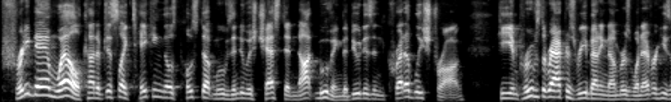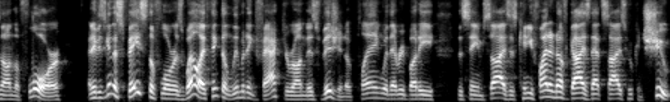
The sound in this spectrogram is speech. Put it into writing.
pretty damn well, kind of just like taking those post up moves into his chest and not moving. The dude is incredibly strong. He improves the Raptors' rebounding numbers whenever he's on the floor. And if he's going to space the floor as well, I think the limiting factor on this vision of playing with everybody the same size is can you find enough guys that size who can shoot?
